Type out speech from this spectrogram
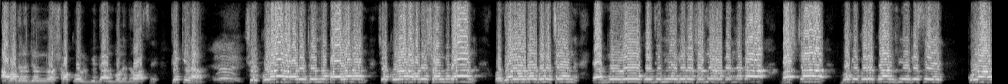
আমাদের জন্য সকল বিধান বলে দেওয়া আছে ঠিক কিনা? সে কোরআন আমাদের জন্য পাওয়া সে কোরআন আমাদের সংবিধান বলেছেন একজন লোক ওই যে নিয়ে গেল সৌদি আরবের নেতা করে কোরআন নিয়ে গেছে। কোরআন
